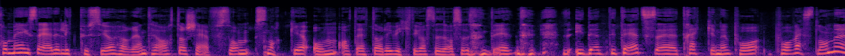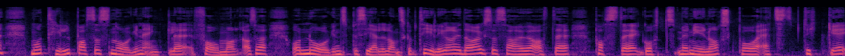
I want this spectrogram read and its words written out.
For meg så er det litt pussig å høre en teatersjef som snakker om at et av de viktigste altså, identitetstrekkene på, på, Vestlandet må tilpasses noen enkle former altså, og noen spesielle landskap. Tidligere i dag så sa hun at det passet godt med nynorsk på et stykke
